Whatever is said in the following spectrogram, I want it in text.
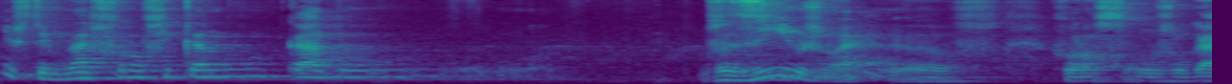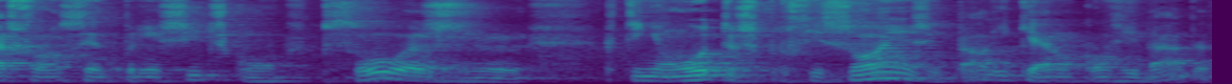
e os tribunais foram ficando um bocado vazios, não é? foram, os lugares foram sendo preenchidos com pessoas eh, que tinham outras profissões e tal, e que eram convidadas.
